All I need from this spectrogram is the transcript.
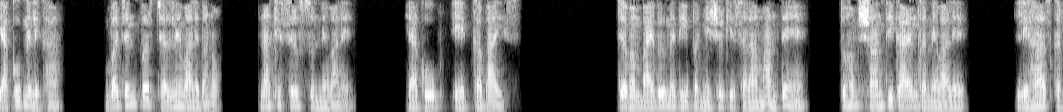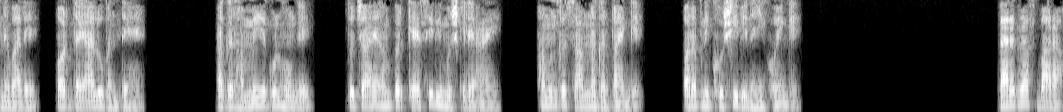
याकूब ने लिखा, वचन पर चलने वाले बनो, ना कि सिर्फ़ सुनने वाले। याकूब एक का बाईस। जब हम बाइबल में दी परमेश्वर की सलाह मानते हैं तो हम शांति कायम करने वाले, लिहाज करने वाले और दयालु बनते हैं। अगर हम में ये गुण होंगे तो चाहे हम पर कैसी भी मुश्किलें आए हम उनका सामना कर पाएँगे और अपनी खुशी भी नहीं खोएँगे। पैराग्राफ 12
